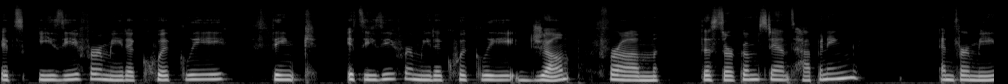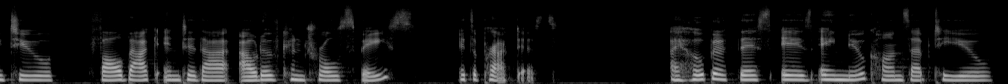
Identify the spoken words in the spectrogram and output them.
It's easy for me to quickly think, it's easy for me to quickly jump from the circumstance happening and for me to fall back into that out of control space. It's a practice. I hope if this is a new concept to you,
